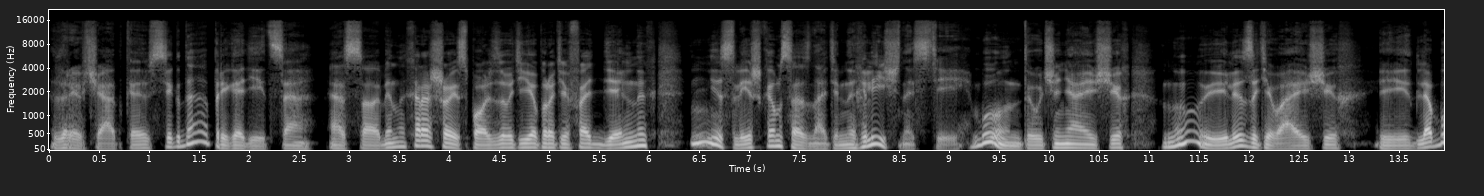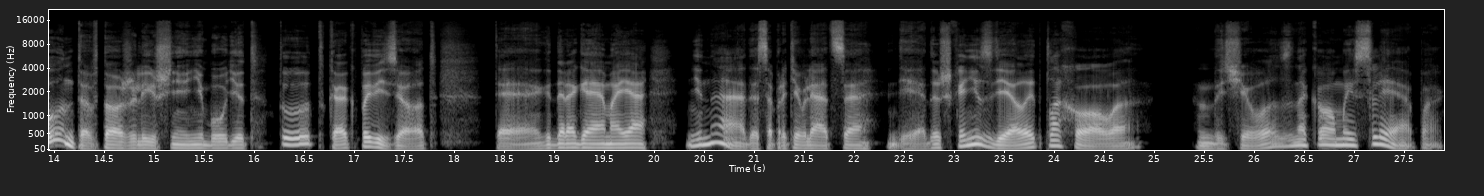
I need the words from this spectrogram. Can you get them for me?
Взрывчатка всегда пригодится. Особенно хорошо использовать ее против отдельных, не слишком сознательных личностей, бунты учиняющих, ну или затевающих. И для бунтов тоже лишнее не будет. Тут как повезет. Так, дорогая моя, не надо сопротивляться. Дедушка не сделает плохого. Да чего знакомый слепок?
